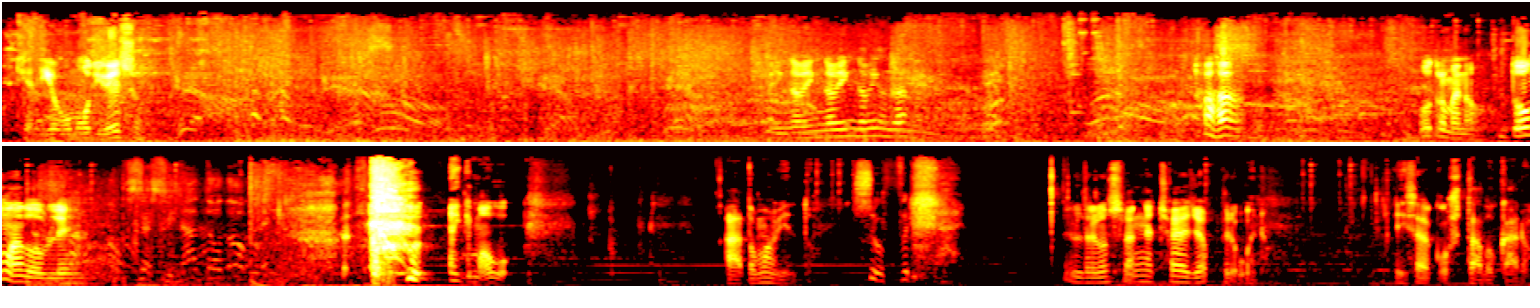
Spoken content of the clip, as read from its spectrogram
Hostia, tío, cómo odio eso. Venga, venga, venga, venga. Jaja. Otro menos. Toma doble. Ay, que me ahogo. Ah, toma viento. El dragón se lo han hecho a ellos, pero bueno. Les ha costado caro.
